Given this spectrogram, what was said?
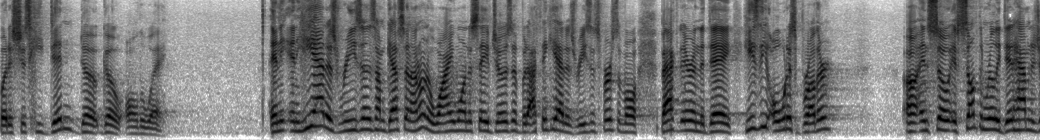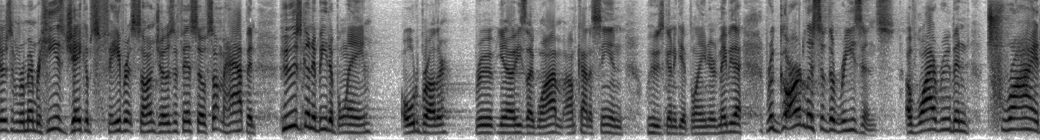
but it's just he didn't do, go all the way. And, and he had his reasons, I'm guessing. I don't know why he wanted to save Joseph, but I think he had his reasons. First of all, back there in the day, he's the oldest brother. Uh, and so, if something really did happen to Joseph, remember, he is Jacob's favorite son, Joseph is. So, if something happened, who's going to be to blame? Older brother. You know, he's like, well, I'm, I'm kind of seeing who's going to get blamed here. Maybe that. Regardless of the reasons of why Reuben tried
